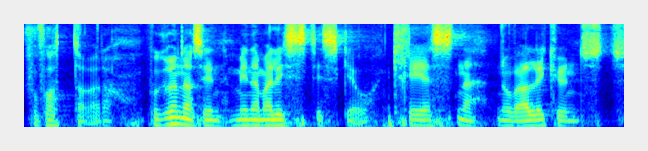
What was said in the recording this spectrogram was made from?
forfattere. da, Pga. sin minimalistiske og kresne novellekunst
